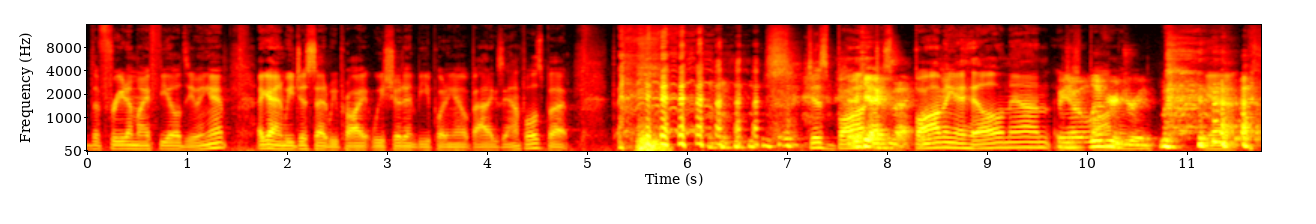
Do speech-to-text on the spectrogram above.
the freedom I feel doing it. Again, we just said we probably we shouldn't be putting out bad examples, but just, bomb, Yeah, just bombing a hill, man. you know, live your dream. Yeah.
